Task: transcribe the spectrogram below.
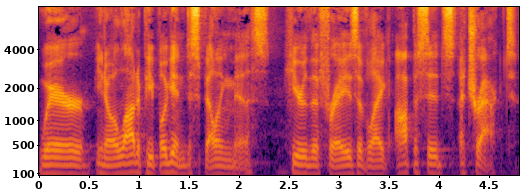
where you know a lot of people again dispelling myths hear the phrase of like opposites attract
